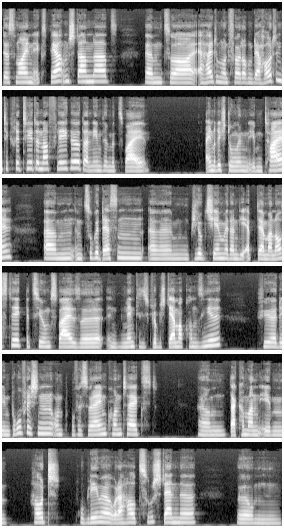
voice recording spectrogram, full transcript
des neuen Expertenstandards ähm, zur Erhaltung und Förderung der Hautintegrität in der Pflege. Da nehmen wir mit zwei Einrichtungen eben teil. Ähm, Im Zuge dessen ähm, pilotieren wir dann die App Dermanostik, beziehungsweise nennt die sich, glaube ich, Dermaconsil für den beruflichen und professionellen Kontext. Ähm, da kann man eben Hautprobleme oder Hautzustände ähm,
